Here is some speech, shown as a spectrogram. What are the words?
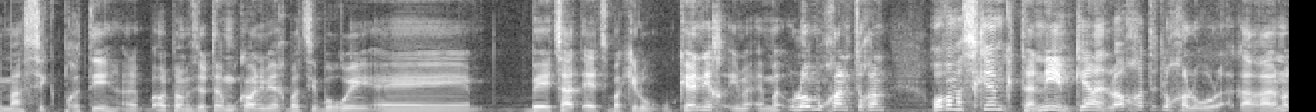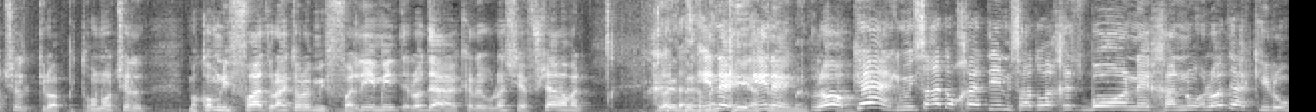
מעסיק פרטי, עוד פעם, זה יותר מוכר אני מניח בציבורי, אה, בעצת אצבע, כאילו, הוא כן, הוא לא מוכן לצורך העניין, רוב המעסיקים הם קטנים, כן, אני לא יכול לתת לו חלול, הרעיונות של, כאילו, הפתרונות של מקום נפרד, אולי טוב במפעלים, לא יודע, אולי שאפשר, אבל... לא חדר לא נקי, אתה אומר. לא, כן, משרד עורכי דין, משרד רואי חשבון, חנות, לא יודע, כאילו,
